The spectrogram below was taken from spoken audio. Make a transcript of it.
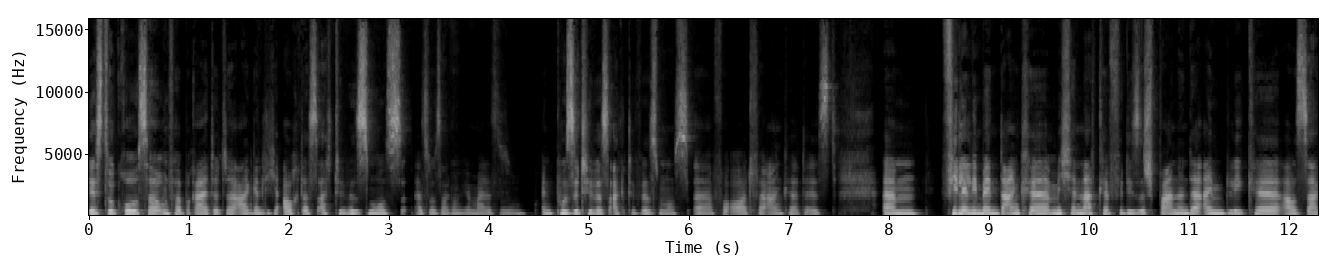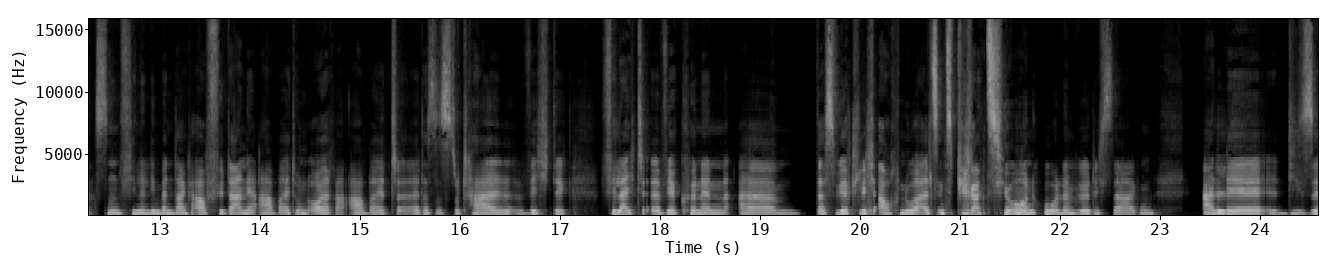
desto größer und verbreiteter eigentlich auch das Aktivismus, also sagen wir mal, so ein positives Aktivismus vor Ort verankert ist. Ähm, Vielen lieben Dank, Michael Natke, für diese spannenden Einblicke aus Sachsen. Vielen lieben Dank auch für deine Arbeit und eure Arbeit. Äh, das ist total wichtig. Vielleicht äh, wir können ähm, das wirklich auch nur als Inspiration holen, würde ich sagen. alle diese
